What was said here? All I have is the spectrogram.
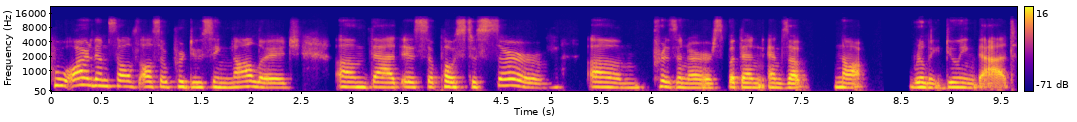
who are themselves also producing knowledge um, that is supposed to serve um, prisoners, but then ends up not really doing that.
